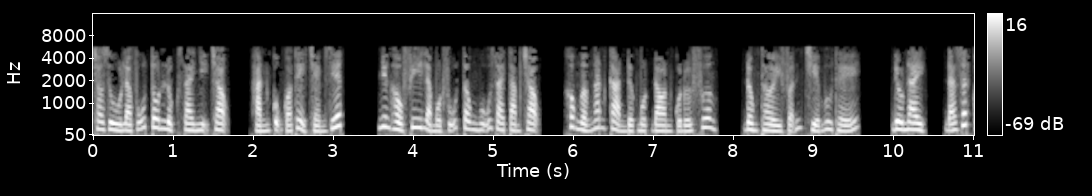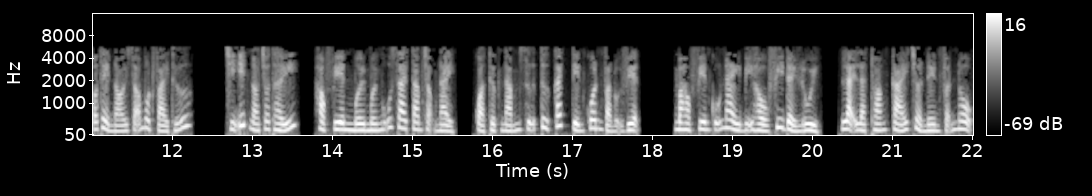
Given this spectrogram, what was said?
cho dù là vũ tôn lục giai nhị trọng, hắn cũng có thể chém giết. Nhưng Hầu Phi là một vũ tông ngũ giai tam trọng, không ngờ ngăn cản được một đòn của đối phương, đồng thời vẫn chiếm ưu thế. Điều này đã rất có thể nói rõ một vài thứ. Chỉ ít nó cho thấy, học viên mới mới ngũ giai tam trọng này, quả thực nắm giữ tư cách tiến quân vào nội viện. Mà học viên cũ này bị Hầu Phi đẩy lùi, lại là thoáng cái trở nên phẫn nộ.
